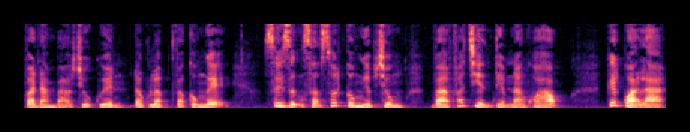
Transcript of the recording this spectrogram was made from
và đảm bảo chủ quyền, độc lập và công nghệ, xây dựng sản xuất công nghiệp chung và phát triển tiềm năng khoa học. Kết quả là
